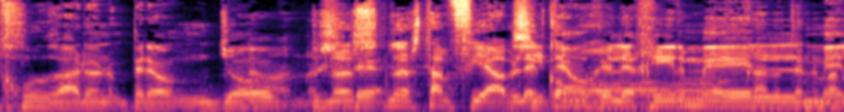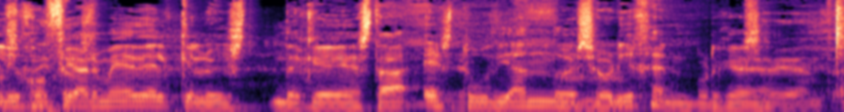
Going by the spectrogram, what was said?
juzgar, pero yo. No, no, no es- no es tan fiable Si tengo que elegir, me, claro, tener me elijo escritos. fiarme del que, lo, de que está estudiando ese origen, porque. Es evidente.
